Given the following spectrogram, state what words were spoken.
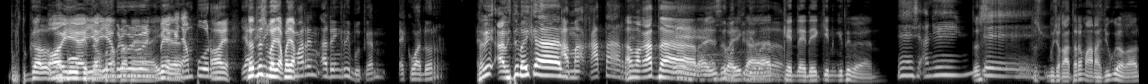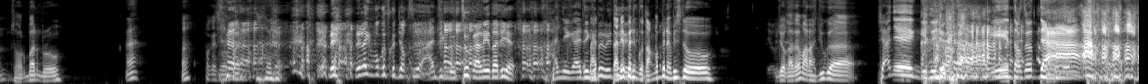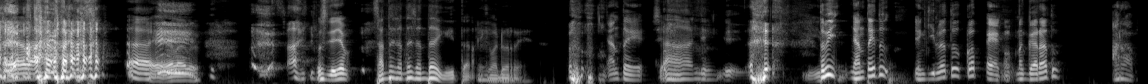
Portugal Oh gabung iya gitu iya iya bener bener penontonnya. banyak Iya. yang nyampur. oh iya Dan terus ini banyak-banyak- kemarin ada yang ribut kan Ekuador Tapi abis itu baikan sama Qatar sama Qatar. Iya, abis itu baikan. Kayak diledekin gitu kan. ya si anjing Terus- Eh. Terus bocah Qatar marah juga kan. Sorban bro. Pakai sorban. dia, dia lagi fokus ke jokes lu anjing lucu kali tadi ya. Anjing anjing itu Tadi, lucu. tadi ya. pengen gue tangkepin abis itu. Bocah Qatar marah juga. Si anjing gitu juga. gitu maksudnya. Elah. Ah. Terus dia santai santai santai gitu anak Ecuador ya. nyantai. Si anjing. Gitu. Tapi nyantai tuh yang gila tuh klub eh klub negara tuh Arab.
